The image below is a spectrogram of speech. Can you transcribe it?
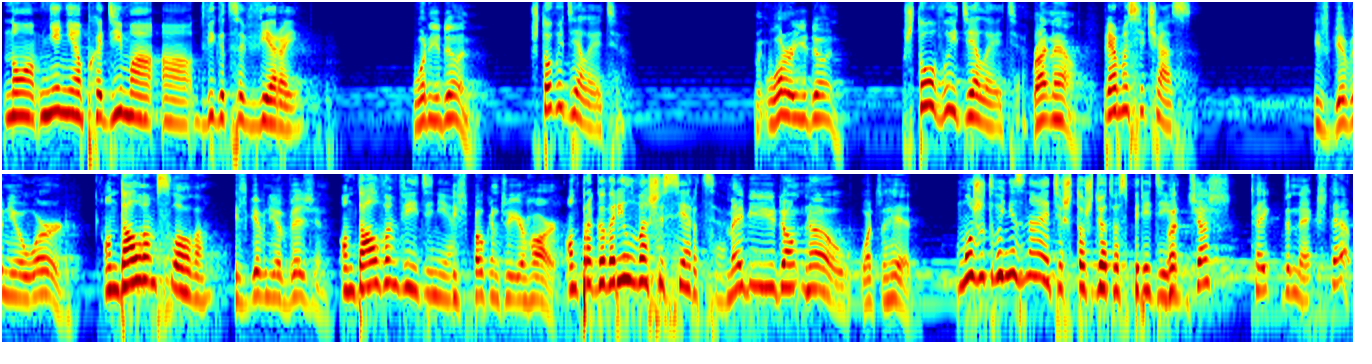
но мне необходимо а, двигаться верой. What are you doing? Что вы делаете? I mean, what are you doing Что вы делаете? right now? Прямо сейчас. He's given you a word. Он дал вам слово. He's given you a vision. Он дал вам видение. He's spoken to your heart. Он проговорил ваше сердце. Maybe you don't know what's ahead, Может, вы не знаете, что ждет вас впереди. but just take the next step.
